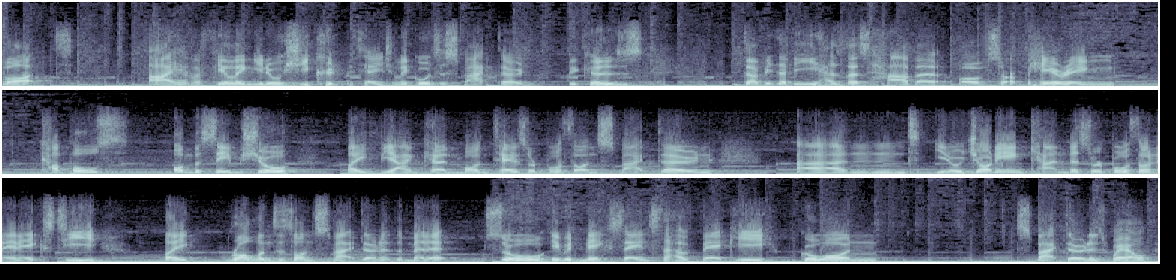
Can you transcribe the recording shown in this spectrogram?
but I have a feeling you know she could potentially go to SmackDown because WWE has this habit of sort of pairing couples on the same show. Like Bianca and Montez are both on SmackDown, and you know Johnny and Candice are both on NXT. Like Rollins is on SmackDown at the minute, so it would make sense to have Becky go on SmackDown as well,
